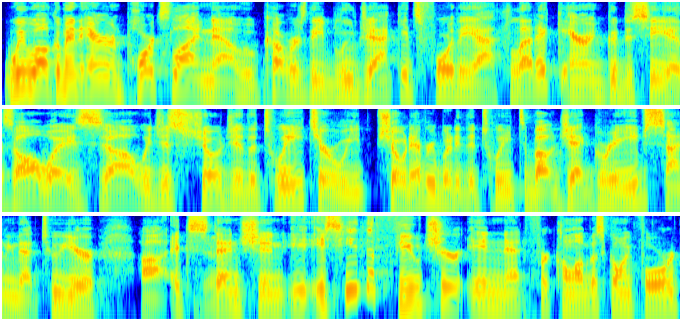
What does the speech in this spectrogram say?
We welcome in Aaron Portzline now, who covers the Blue Jackets for The Athletic. Aaron, good to see you as always. Uh, we just showed you the tweets, or we showed everybody the tweets about Jet Greaves signing that two-year uh, extension. Yeah. Is he the future in net for Columbus going forward?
